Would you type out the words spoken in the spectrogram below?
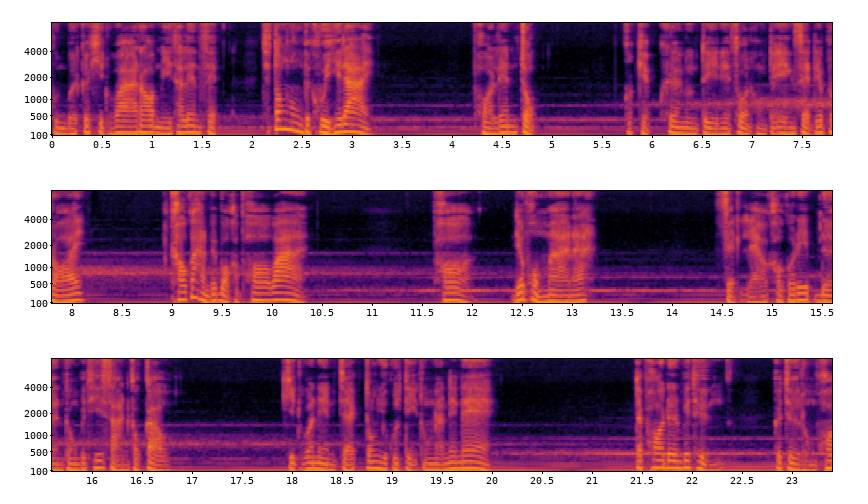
คุณเบิร์ตก็คิดว่ารอบนี้ถ้าเล่นเสร็จ จะต้องลงไปคุยให้ได้ พอเล่นจบ ก็เก็บเครื่องดนตรีในส่วนของตัวเองเสร็จเรียบร้อย เขาก็หันไปบอกกับพ่อว่า พ่อ เดี๋ยวผมมานะ เสร็จแล้วเขาก็รีบเดินตรงไปที่ศาลเก่าๆ คิดว่าเนนแจ็คต้องอยู่กุฏิตรงนั้นแน่ๆ แต่พอเดินไปถึงก็เจอหลวงพ่อ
